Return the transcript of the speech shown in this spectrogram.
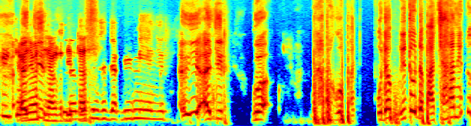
Ceweknya Anjir, masih nyangkut di tas. sejak dini anjir. Iya anjir. Gua berapa gua pac- udah itu udah pacaran itu.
